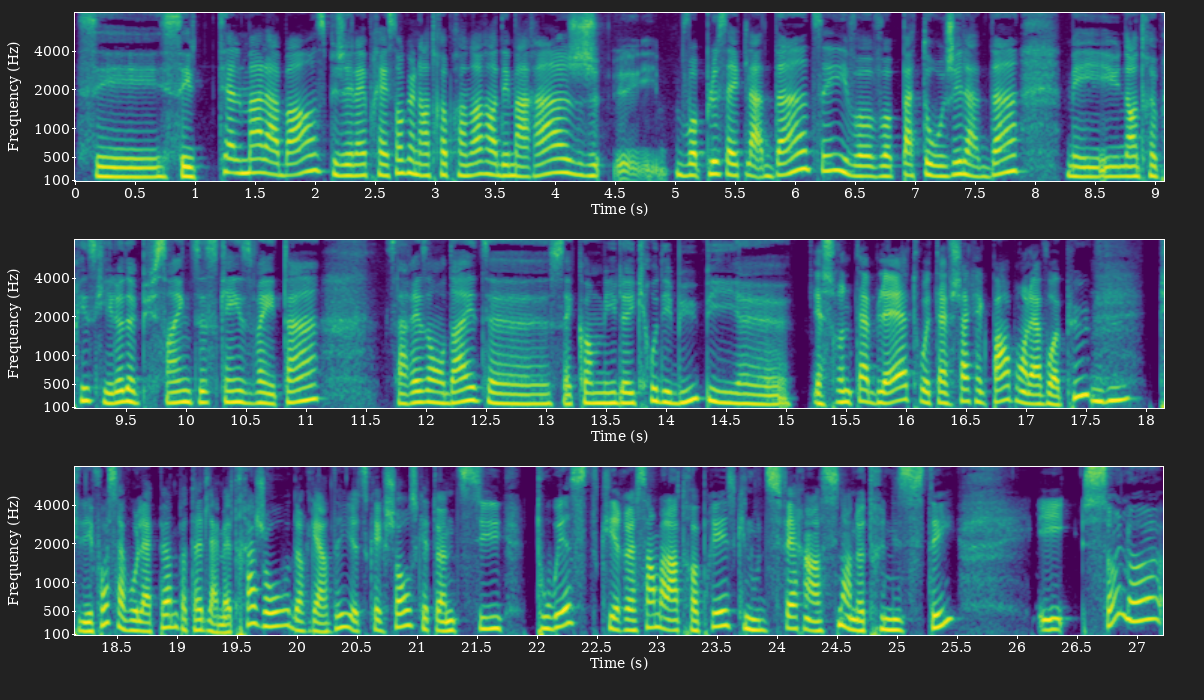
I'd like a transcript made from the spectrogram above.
c'est c'est tellement la base puis j'ai l'impression qu'un entrepreneur en démarrage euh, va plus être là-dedans tu sais il va va patauger là-dedans mais une entreprise qui est là depuis 5 10 15 20 ans sa raison d'être, euh, c'est comme il l'a écrit au début, puis... Euh... Il est sur une tablette ou est affiché quelque part, puis on la voit plus. Mm-hmm. Puis des fois, ça vaut la peine peut-être de la mettre à jour, de regarder, y a-t-il quelque chose qui est un petit twist qui ressemble à l'entreprise, qui nous différencie dans notre unicité? Et ça, là,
